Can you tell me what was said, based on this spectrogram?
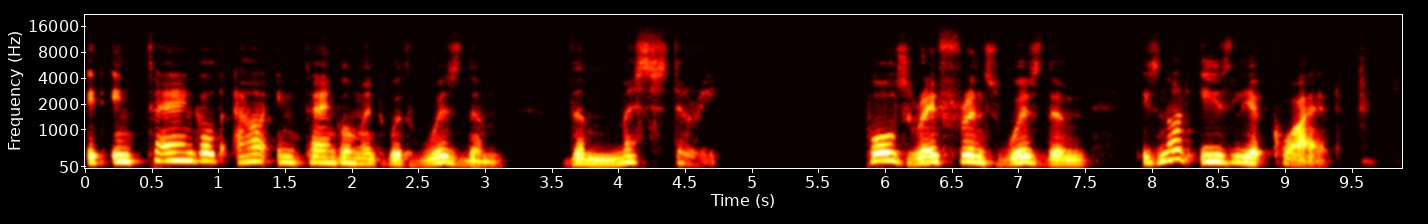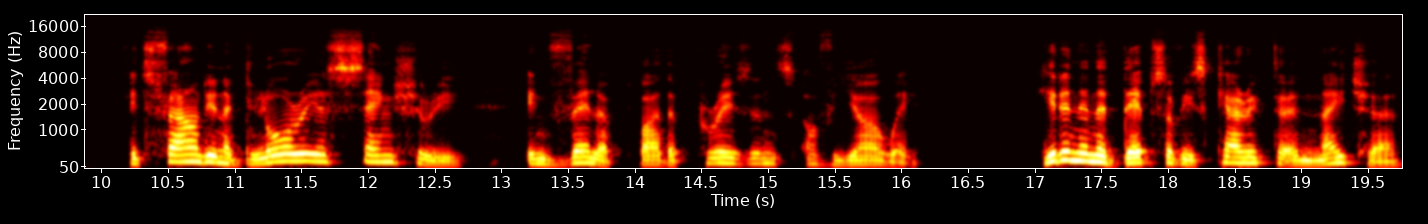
It entangled our entanglement with wisdom, the mystery. Paul's reference wisdom is not easily acquired. It's found in a glorious sanctuary enveloped by the presence of Yahweh. Hidden in the depths of his character and nature,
